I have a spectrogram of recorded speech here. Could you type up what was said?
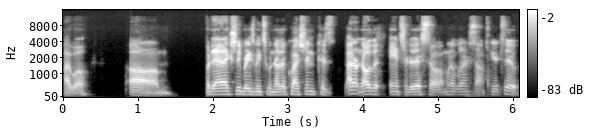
I will. Um, but that actually brings me to another question because I don't know the answer to this, so I'm going to learn something here too.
